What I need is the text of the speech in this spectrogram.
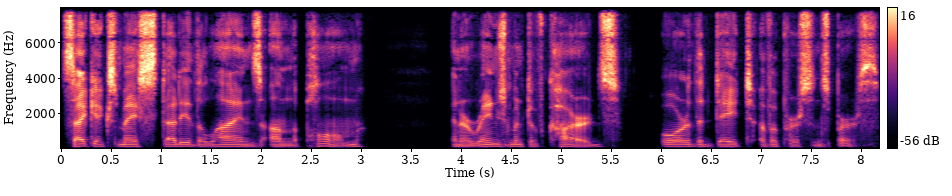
Psychics may study the lines on the palm, an arrangement of cards, or the date of a person's birth.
